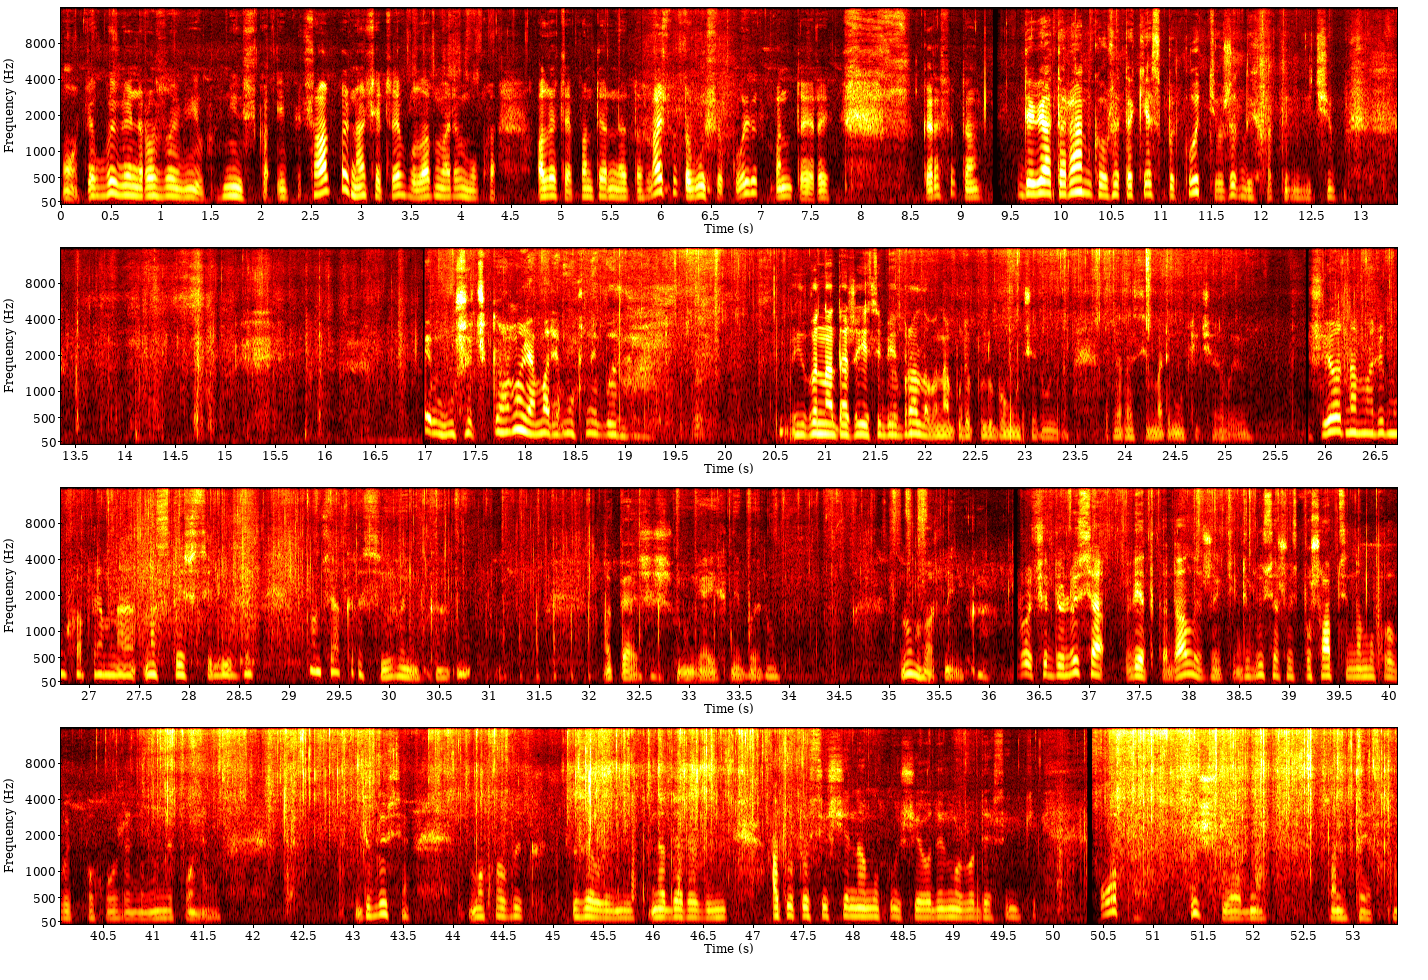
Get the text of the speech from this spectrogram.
От, якби він розовів ніжка і підшапка, значить це була б маремуха. Але це пантерне однозначно, тому що колір пантери. Красота. Дев'ята ранку вже таке спекоття, вже дихати нічим. І мушечка, ну я маремух не беру. І вона, навіть якщо б я брала, вона буде по-любому червива. Зараз і маремухи червиві. Ще одна маремуха прямо на, на стежці лізе. Ну, ця красивенька. Ну, опять же, ну, я їх не беру. Ну, гарненька. Коротше, дивлюся, ветка да, лежить. Дивлюся, щось по шапці на моховик похоже. Ну, не поняла. Дивлюся, моховик зелений на деревині. А тут ось ще на муху ще один молодесенький. Оп, і ще одна пантерка.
